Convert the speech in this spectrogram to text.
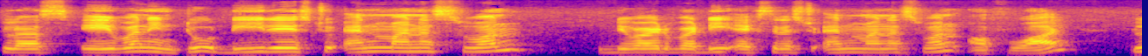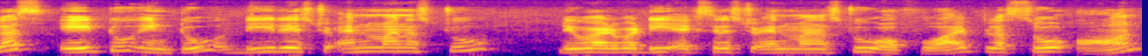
plus a1 into d raised to n minus 1 divided by d x raised to n minus 1 of y plus a2 into d raised to n minus 2 divided by d x raised to n minus 2 of y plus so on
